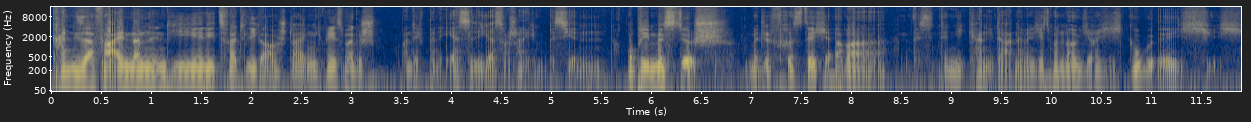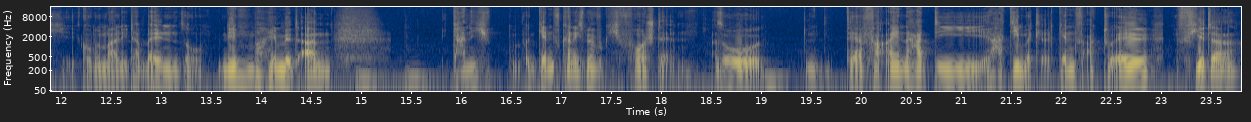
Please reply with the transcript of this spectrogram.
kann dieser Verein dann in die, in die zweite Liga aussteigen? Ich bin jetzt mal gespannt. Bei der ersten Liga ist wahrscheinlich ein bisschen optimistisch mittelfristig, aber wer sind denn die Kandidaten? Da bin ich jetzt mal neugierig. Ich google, ich, ich gucke mir mal die Tabellen so nebenbei mit an. Kann ich, Genf kann ich es mir wirklich vorstellen. Also, der Verein hat die, hat die Mittel. Genf aktuell Vierter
